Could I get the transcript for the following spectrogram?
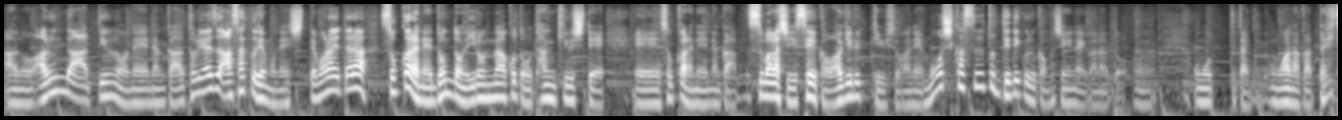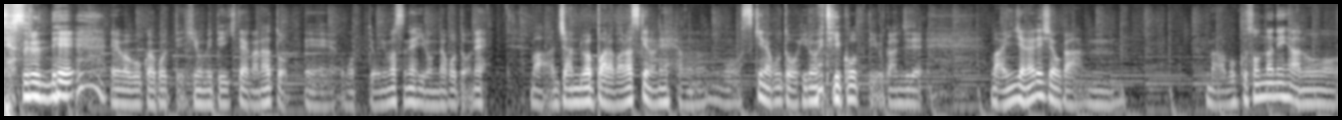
あの、あるんだっていうのをね、なんか、とりあえず浅くでもね、知ってもらえたら、そこからね、どんどんいろんなことを探求して、えー、そこからね、なんか、素晴らしい成果を上げるっていう人がね、もしかすると出てくるかもしれないかなと。うん思ってたり、思わなかったりってするんで、えー、まあ、僕はこうやって広めていきたいかなと、えー、思っておりますね。いろんなことをね。まあ、ジャンルはバラバラですけどね、うん、もう好きなことを広めていこうっていう感じで、まあいいんじゃないでしょうか。うん。まあ僕そんなね、あの、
